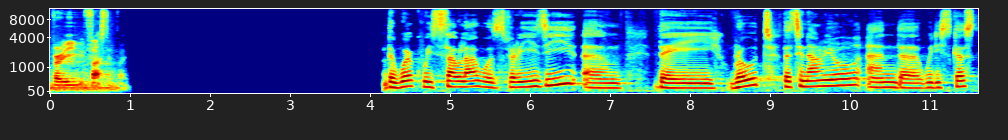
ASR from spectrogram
very fast The work with Saola was very easy. Um, they wrote the scenario and uh, we discussed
